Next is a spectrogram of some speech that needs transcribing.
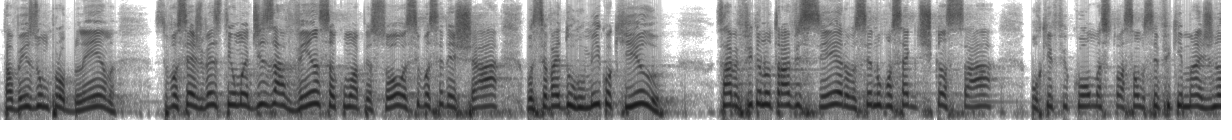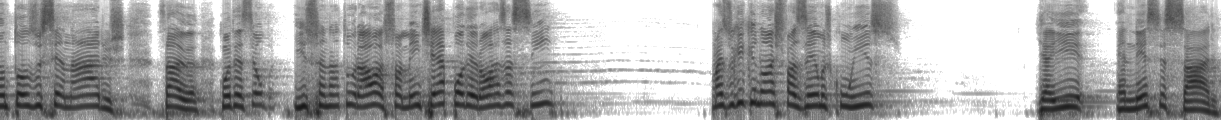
talvez um problema. Se você às vezes tem uma desavença com uma pessoa, se você deixar, você vai dormir com aquilo. Sabe, fica no travesseiro, você não consegue descansar, porque ficou uma situação, você fica imaginando todos os cenários, sabe? Aconteceu, isso é natural, a sua mente é poderosa sim. Mas o que, que nós fazemos com isso? E aí é necessário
